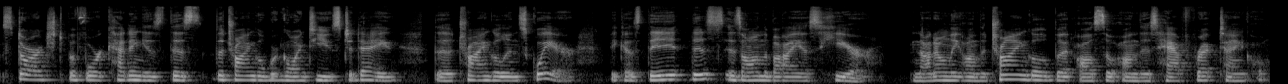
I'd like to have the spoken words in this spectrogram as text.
starched before cutting is this the triangle we're going to use today, the triangle and square, because the, this is on the bias here. Not only on the triangle, but also on this half rectangle.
